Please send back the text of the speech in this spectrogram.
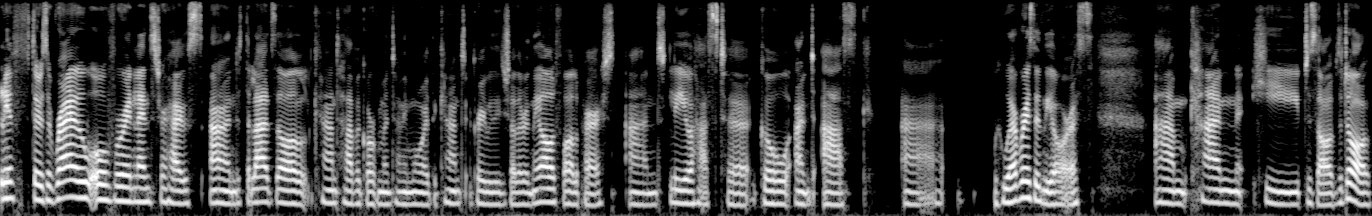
if there's a row over in Leinster House and the lads all can't have a government anymore, they can't agree with each other and they all fall apart, and Leo has to go and ask uh, whoever is in the Áras, um, can he dissolve the Dáil?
